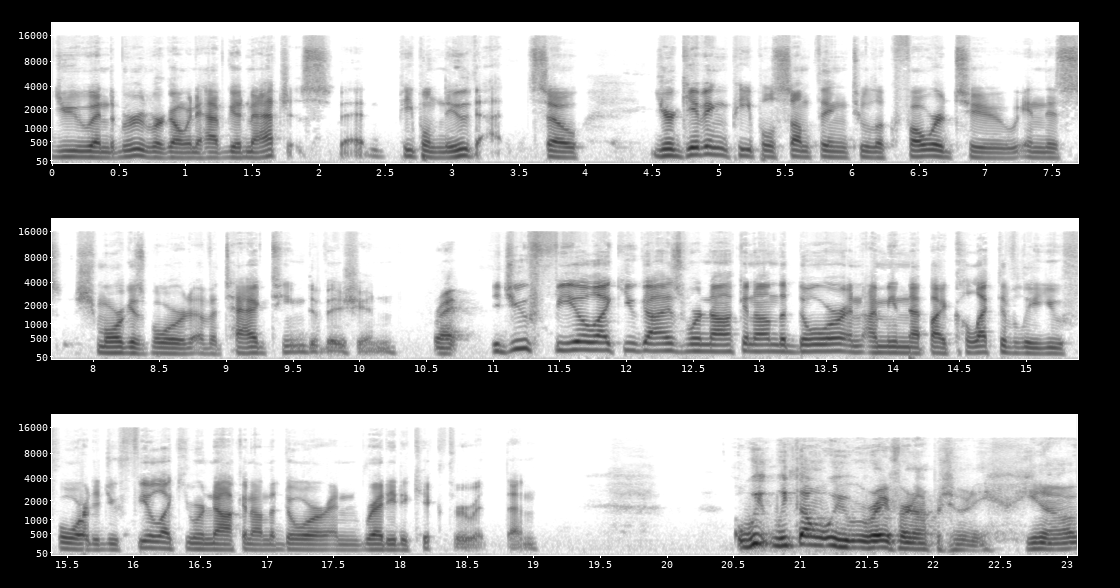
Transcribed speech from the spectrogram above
you and the Brood were going to have good matches. And people knew that, so you're giving people something to look forward to in this smorgasbord of a tag team division Right. did you feel like you guys were knocking on the door and i mean that by collectively you four did you feel like you were knocking on the door and ready to kick through it then we we thought we were ready for an opportunity, you know.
